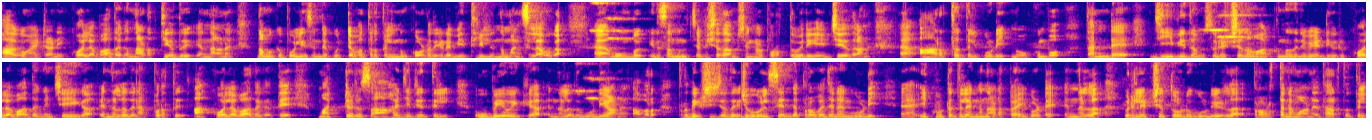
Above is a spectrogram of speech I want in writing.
ഭാഗമായിട്ടാണ് ഈ കൊലപാതകം നടത്തിയത് എന്നാണ് നമുക്ക് പോലീസിന്റെ കുറ്റപത്രത്തിൽ നിന്നും കോടതിയുടെ വിധിയിൽ നിന്നും മനസ്സിലാവുക. മുമ്പ് ഇത് സംബന്ധിച്ച വിശദാംശങ്ങൾ പുറത്തു വരികയും ചെയ്തതാണ്. ആ അർത്ഥത്തിൽ കൂടി നോക്കുമ്പോൾ തന്റെ ജീവിതം സുരക്ഷിതമാക്കുന്നതിന് വേണ്ടി ഒരു കൊലപാതകം ചെയ്യുക എന്നുള്ളതിനപ്പുറത്ത് ആ കൊലപാതകത്തെ മറ്റൊരു സാഹചര്യത്തിൽ ഉപയോഗിക്കുക എന്നുള്ളത് കൂടിയാണ് അവർ പ്രതീക്ഷിച്ചത്. ജോത്സ്യന്റെ പ്രവചനം കൂടി ഈ കൂട്ടത്തിൽ അങ്ങ് നടപ്പായിക്കോട്ടെ എന്നുള്ള ഒരു ലക്ഷ്യത്തോടു കൂടിയുള്ള പ്രവർത്തനമാണ് യഥാർത്ഥത്തിൽ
